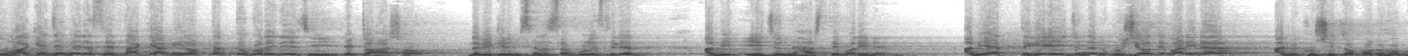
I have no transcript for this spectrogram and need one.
তোমাকে যে মেরেছে, তাকে আমি রক্তাক্ত করে দিয়েছি। একটু হাসো নবী করিম সাল্লাম বলেছিলেন, আমি এই জন্য হাসতে পারি না। আমি এর থেকে এই জন্য আমি খুশি হতে পারি না। আমি খুশি তখন হব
